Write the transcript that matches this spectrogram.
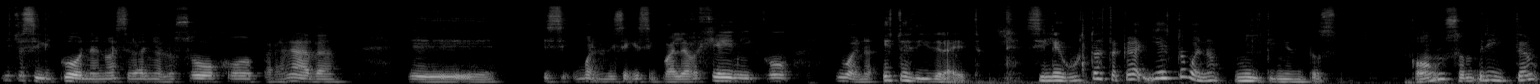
Y esto es silicona, no hace daño a los ojos, para nada. Eh, bueno, dice que es hipoalergénico. Y bueno, esto es de Hydraet. Si les gustó hasta acá, y esto, bueno, 1500. Con sombrita,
